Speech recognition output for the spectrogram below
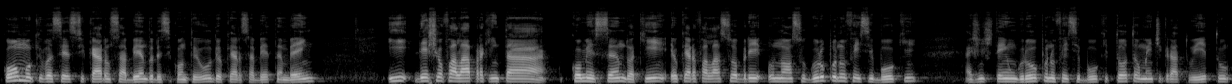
como que vocês ficaram sabendo desse conteúdo, eu quero saber também. E deixa eu falar para quem está começando aqui, eu quero falar sobre o nosso grupo no Facebook, a gente tem um grupo no Facebook totalmente gratuito.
